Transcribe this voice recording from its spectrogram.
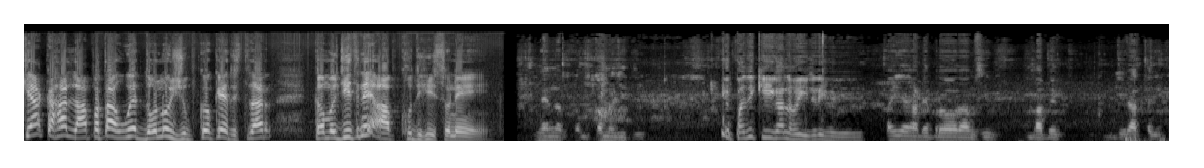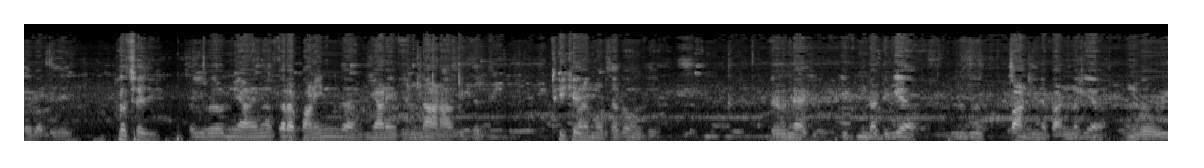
क्या कहा लापता हुए दोनों युवकों के रिश्तेदार कमलजीत ने आप खुद ही सुने ਮੇਰਾ ਨਾਮ ਕਮ- ਕਮਲਜੀਤ ਜੀ ਇਹ ਭਾਜੀ ਕੀ ਗੱਲ ਹੋਈ ਜਿਹੜੀ ਹੋਈ ਹੈ ਭਾਈ ਇਹ ਸਾਡੇ ਪ੍ਰੋਗਰਾਮ ਸੀ ਬਾਬੇ ਜਗਰਾਤਾ ਜੀ ਤੇ ਬਾਬੇ ਦੇ ਜੀ? ਅੱਛਾ ਜੀ। ਭਾਈ ਫਿਰ ਨਿਆਣੇ ਨਾਲ ਘਰਾਂ ਪਾਣੀ ਨਹੀਂ ਦਾ ਨਿਆਣੇ ਫਿਰ ਨਹਾਉਣ ਆ ਗਏ ਤੇ ਠੀਕ ਹੈ ਨਾਲੇ ਜੀ। ਮੋਟਰਸਾਈਕਲ ਹੋਣ ਤੇ ਫਿਰ ਉਹ ਨਹਿਰ 'ਚ ਇੱਕ ਮੁੰਡਾ ਡਿੱਗਿਆ ਕੋਈ ਭਾਂਜੀ ਨੇ ਪਾਣੀ ਲੱਗਿਆ ਉਹਨੇ ਉਹ ਵੀ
